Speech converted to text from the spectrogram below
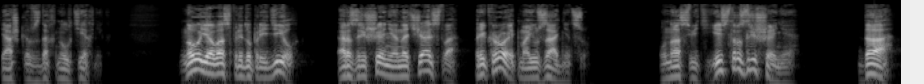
Тяжко вздохнул техник. «Ну, я вас предупредил, а разрешение начальства прикроет мою задницу». «У нас ведь есть разрешение?» «Да», —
